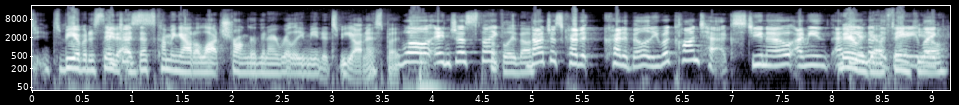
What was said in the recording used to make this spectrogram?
t- to be able to say that? just- That's coming out a lot stronger than I really mean it to be honest. But Well, and just like not just credit credibility, but context. You know, I mean, at There the end go. of the day, you. like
